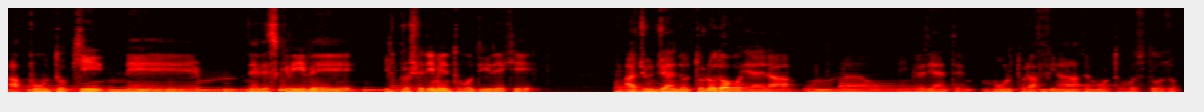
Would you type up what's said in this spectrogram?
appunto chi ne, ne descrive il procedimento vuol dire che aggiungendo il torlo d'uovo che era un, ingrediente molto raffinato e molto costoso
